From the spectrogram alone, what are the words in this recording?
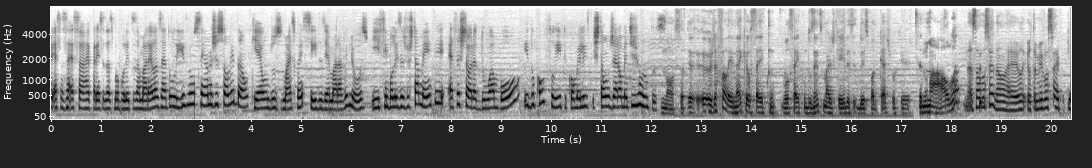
essas, essa referência das borboletas amarelas, é do livro 100 Anos de Solidão, que é um dos mais conhecidos e é maravilhoso. E simboliza justamente essa história do amor e do conflito, e como eles estão geralmente juntos. Nossa, eu, eu já falei, né, que eu saí com, vou sair com 200 mais de QI desse, desse podcast, porque sendo uma aula, Não é só você, não. É, eu, eu também vou sair, porque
